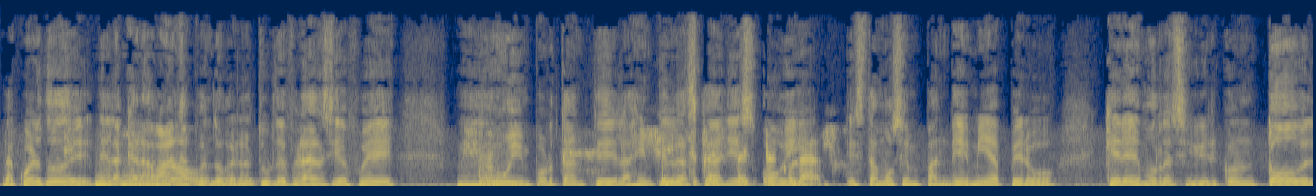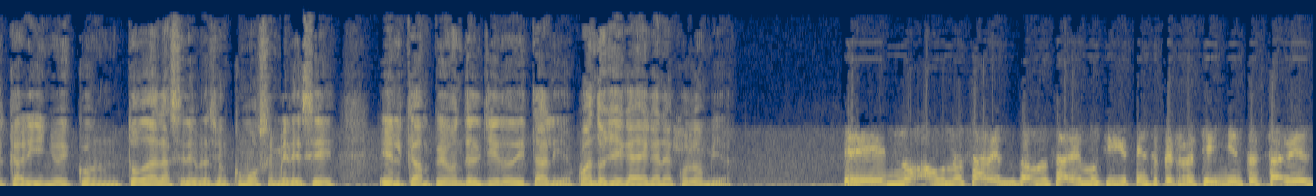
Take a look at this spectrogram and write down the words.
Me acuerdo de, de la caravana cuando ganó el Tour de Francia, fue muy importante la gente sí, en las calles. Hoy estamos en pandemia, pero queremos recibir con todo el cariño y con toda la celebración como se merece el campeón del Giro de Italia. ¿Cuándo llega Egan a Colombia? Eh, no, aún no sabemos, aún no sabemos y yo pienso que el recibimiento esta vez,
